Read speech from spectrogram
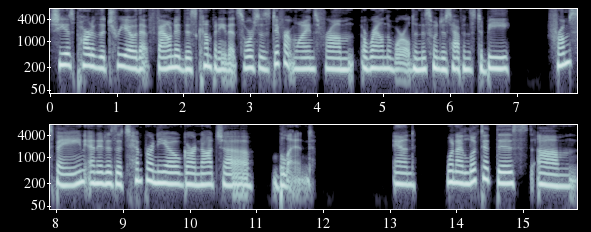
she is part of the trio that founded this company that sources different wines from around the world. And this one just happens to be from Spain, and it is a Tempranillo Garnacha blend. And when I looked at this um,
